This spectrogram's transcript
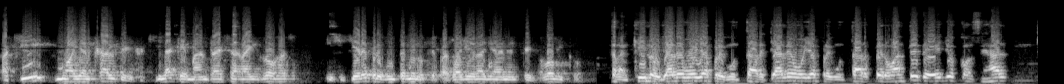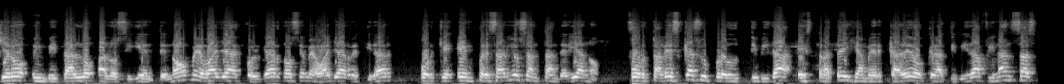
Aquí no hay alcalde, aquí la que manda es Aray Rojas, y si quiere pregúnteme lo que pasó ayer allá en el tecnológico. Tranquilo, ya le voy a preguntar, ya le voy a preguntar, pero antes de ello, concejal, quiero invitarlo a lo siguiente, no me vaya a colgar, no se me vaya a retirar, porque empresario santanderiano fortalezca su productividad, estrategia, mercadeo, creatividad, finanzas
